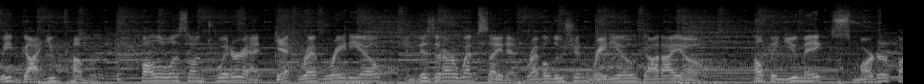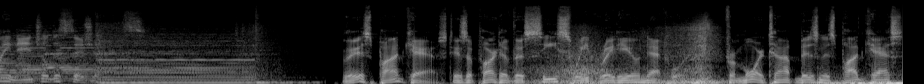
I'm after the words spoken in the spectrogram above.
we've got you covered. Follow us on Twitter at GetRevRadio and visit our website at revolutionradio.io, helping you make smarter financial decisions. This podcast is a part of the C Suite Radio Network. For more top business podcasts,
